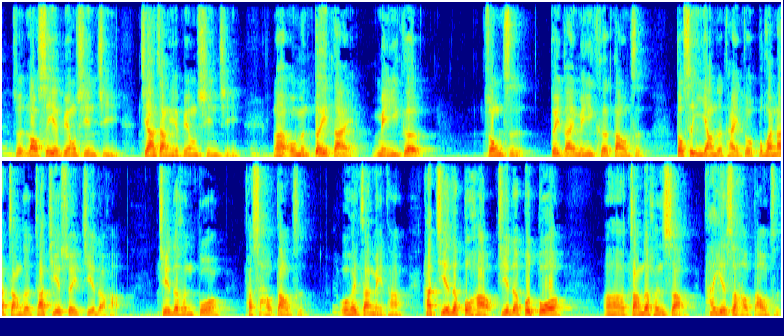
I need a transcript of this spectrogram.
嗯，所以老师也不用心急，家长也不用心急。嗯，那我们对待每一个种子，对待每一颗稻子，都是一样的态度。不管它长得，它结穗结得好，结得很多，它是好稻子，我会赞美它。它结得不好，结得不多，啊、呃，长得很少，它也是好稻子，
